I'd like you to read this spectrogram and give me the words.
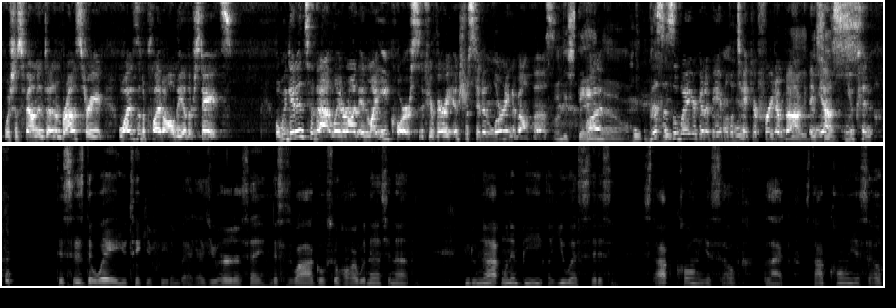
which is found in Dun and Bradstreet, why does it apply to all the other states? Well, we get into that later on in my e-course if you're very interested in learning about this. Understand But now. I hope This I is the way you're going to be able I to hope- take your freedom back. Yeah, and yes, is- you can This is the way you take your freedom back, as you heard her say. This is why I go so hard with nationality. You do not want to be a U.S. citizen. Stop calling yourself black. Stop calling yourself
